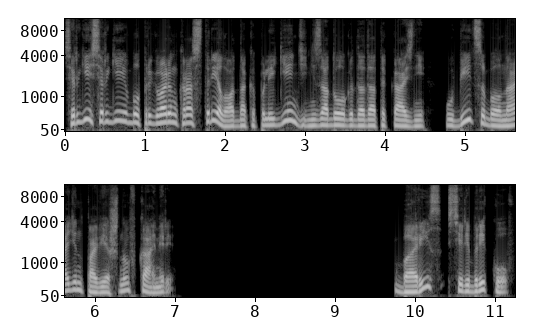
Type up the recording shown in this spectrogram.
Сергей Сергеев был приговорен к расстрелу, однако по легенде, незадолго до даты казни, убийца был найден повешенным в камере. Борис Серебряков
